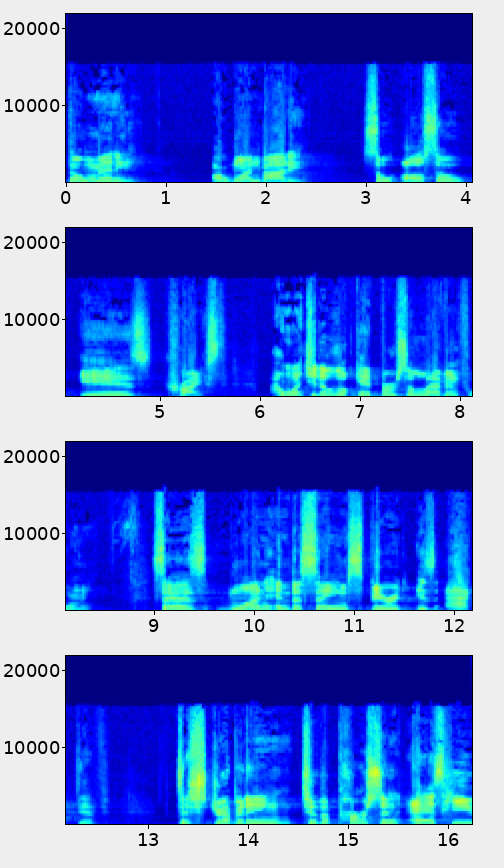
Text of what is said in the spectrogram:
though many are one body, so also is Christ. I want you to look at verse 11 for me. It says, one and the same Spirit is active, distributing to the person as he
